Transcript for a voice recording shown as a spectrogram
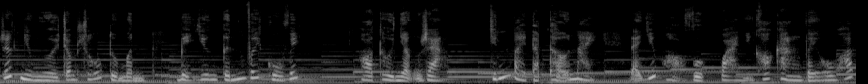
rất nhiều người trong số tụi mình bị dương tính với covid. Họ thừa nhận rằng chính bài tập thở này đã giúp họ vượt qua những khó khăn về hô hấp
